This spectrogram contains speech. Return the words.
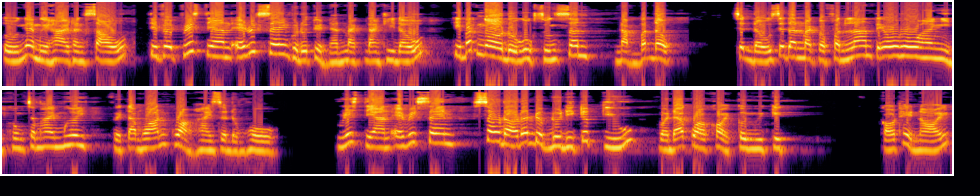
Tối ngày 12 tháng 6, tiền vệ Christian Eriksen của đội tuyển Đan Mạch đang thi đấu thì bất ngờ đổ gục xuống sân, nằm bất động. Trận đấu giữa Đan Mạch và Phần Lan tại Euro 2020 phải tạm hoãn khoảng 2 giờ đồng hồ. Christian Eriksen sau đó đã được đưa đi cấp cứu và đã qua khỏi cơn nguy kịch. Có thể nói,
